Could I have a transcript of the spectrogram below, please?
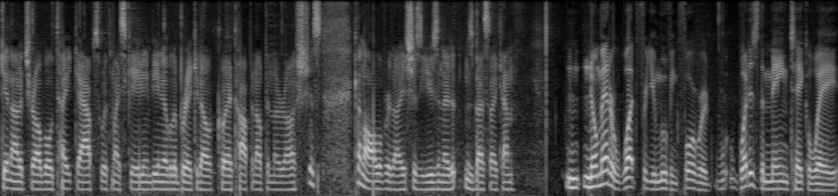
getting out of trouble, tight gaps with my skating, being able to break it out quick, hopping up in the rush, just kind of all over the ice, just using it as best I can no matter what for you moving forward, what is the main takeaway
